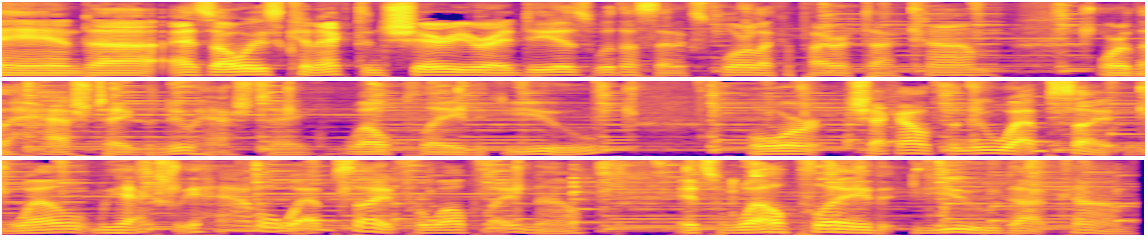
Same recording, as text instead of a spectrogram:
And uh, as always, connect and share your ideas with us at explorelikeapirate.com or the hashtag, the new hashtag, wellplayedyou, or check out the new website. Well, we actually have a website for Well Played now. It's wellplayedyou.com.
